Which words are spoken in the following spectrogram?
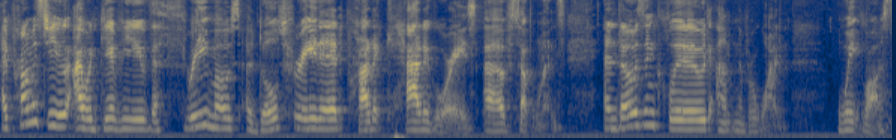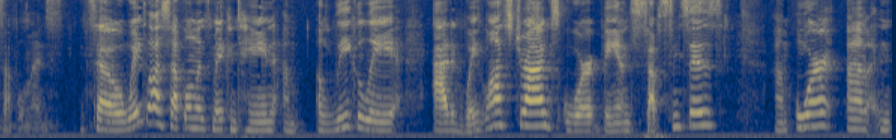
I promised you I would give you the three most adulterated product categories of supplements. And those include um, number one, weight loss supplements. So weight loss supplements may contain um, illegally added weight loss drugs or banned substances. Um, or um,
